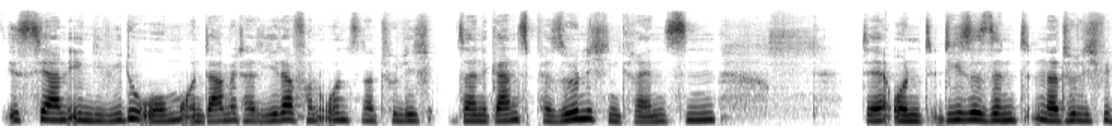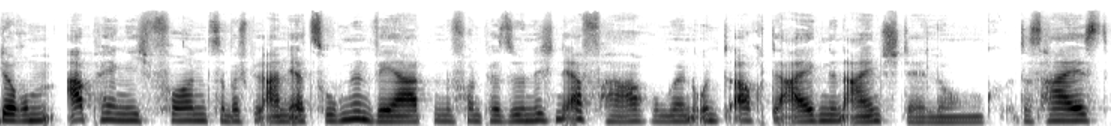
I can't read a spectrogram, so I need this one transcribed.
ist ja ein Individuum und damit hat jeder von uns natürlich seine ganz persönlichen Grenzen und diese sind natürlich wiederum abhängig von zum Beispiel anerzogenen Werten, von persönlichen Erfahrungen und auch der eigenen Einstellung. Das heißt,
